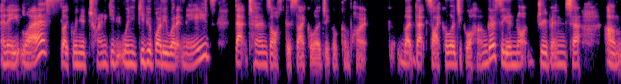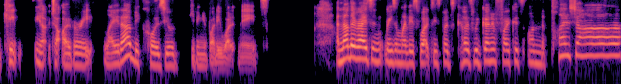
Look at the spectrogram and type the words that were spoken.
and eat less like when you're trying to give when you give your body what it needs that turns off the psychological component like that psychological hunger so you're not driven to um, keep you know to overeat later because you're giving your body what it needs another reason reason why this works is because we're going to focus on the pleasure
